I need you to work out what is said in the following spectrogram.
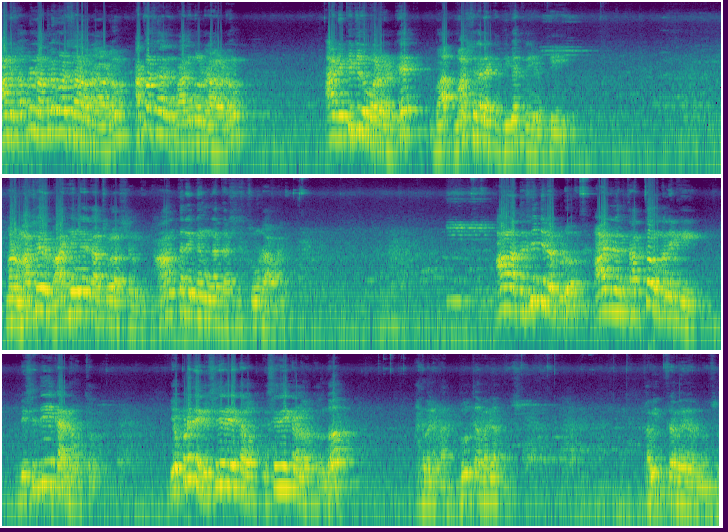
ఆడ స్వప్నంలో అక్కడ కూడా సార్ రావడం అక్కడ సార్ పాదకులు రావడం ఆయన ఎక్కించుకుపోవడం అంటే బా- మాస్టర్ గారి యొక్క దివ్యత్వం ఏమిటి మన మాస్టర్ గారు బాహ్యంగా కాల్చుకోవాల్సింది ఆంతరికంగా దర్శిస్తూ రావాలి. ఆ దర్శించినప్పుడు ఆయన తత్వం మనకి విశదీకరణ అవుతుంది. ఎప్పుడైతే విశదీకరణ విశదీకరణ అవుతుందో అది మనకి అద్భుతమైన రోజు. పవిత్రమైన రోజు.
